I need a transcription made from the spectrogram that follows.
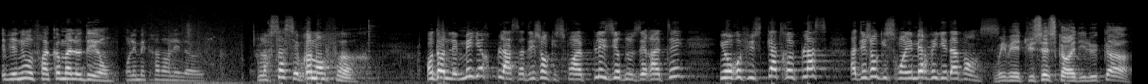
Eh bien, nous, on fera comme à l'Odéon. On les mettra dans les loges. Alors ça, c'est vraiment fort. On donne les meilleures places à des gens qui se font un plaisir de nous éreinter, et on refuse quatre places à des gens qui seront émerveillés d'avance. Oui, mais tu sais ce qu'aurait dit Lucas?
